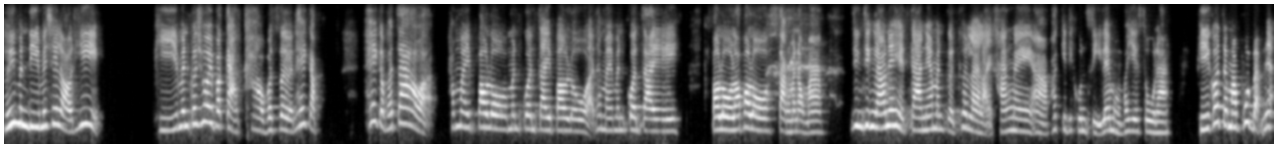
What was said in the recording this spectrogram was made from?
เฮ้ยมันดีไม่ใช่หรอที่ ผีมันก็ช่วยประกาศข่าวประเสริฐให้กับ ให้กับพระเจ้า อะทำไมเปาโลมันกวนใจเปาโล อะทำไมมันกวนใจเปาโลแล้วเปาโลสั่งมันออกมา จริง ๆ แล้วในยเหตุการณ์เนี้ยมันเกิดขึ้นหลาย ๆ ครั้งในอ่าพระกิตติคุณสีเล่มของพระเยซูนะผีก็จะมาพูดแบบเนี้ย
